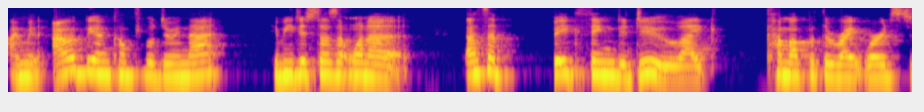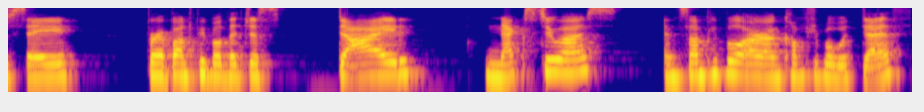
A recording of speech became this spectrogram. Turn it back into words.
I mean, I would be uncomfortable doing that. If he just doesn't want to, that's a big thing to do. Like, come up with the right words to say for a bunch of people that just died next to us. And some people are uncomfortable with death.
